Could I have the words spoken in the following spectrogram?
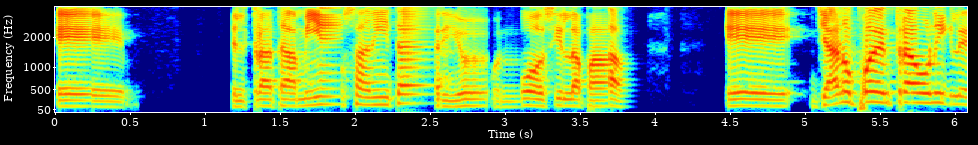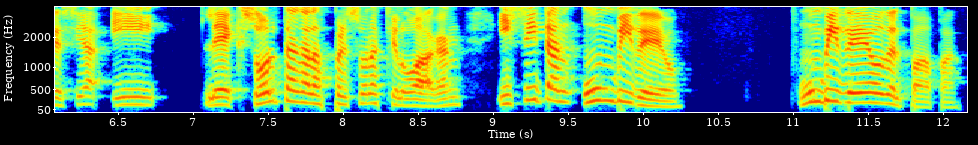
eh, el tratamiento sanitario, no puedo decir la palabra, eh, ya no puede entrar a una iglesia y le exhortan a las personas que lo hagan y citan un video, un video del Papa.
